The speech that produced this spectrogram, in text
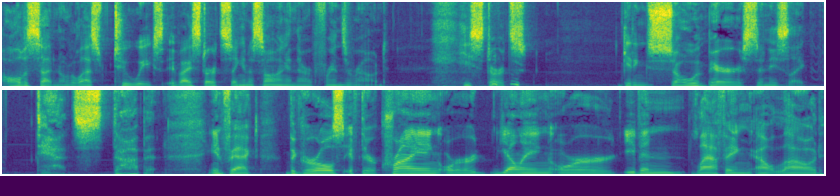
all of a sudden over the last two weeks if i start singing a song and there are friends around he starts getting so embarrassed and he's like dad stop it in fact the girls if they're crying or yelling or even laughing out loud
